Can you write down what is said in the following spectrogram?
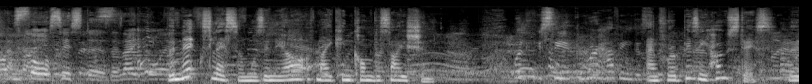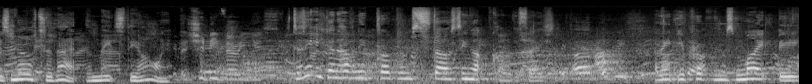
And four sisters. There's eight boys. The next lesson was in the art of making conversation. Well, you see, we're having this. And for a busy hostess, there's more to that than meets the eye. It should be very useful. Do you think you're going to have any problems starting up conversation? I think your problems might be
